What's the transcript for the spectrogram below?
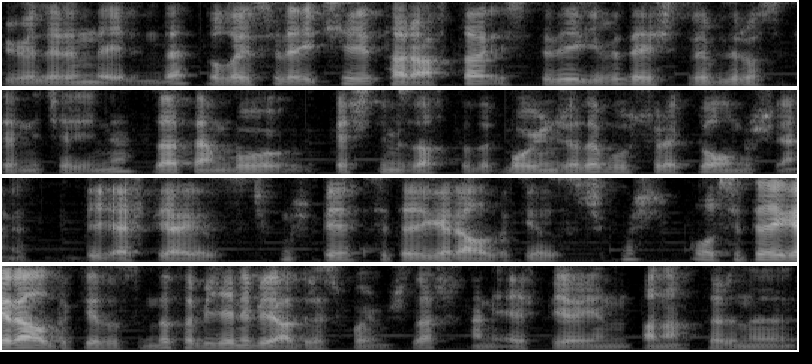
üyelerinin de elinde. Dolayısıyla iki tarafta istediği gibi değiştirebilir o sitenin içeriğini. Zaten bu geçtiğimiz haftada boyunca da bu sürekli olmuş yani bir FBI yazısı çıkmış, bir siteyi geri aldık yazısı çıkmış. O siteyi geri aldık yazısında tabii yeni bir adres koymuşlar. Hani FBI'ın anahtarını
